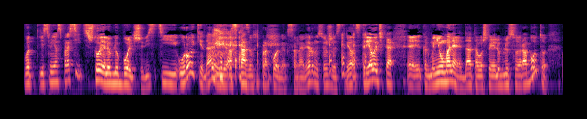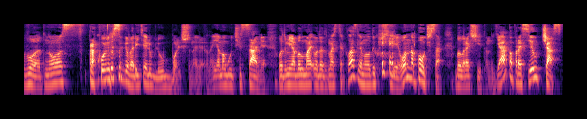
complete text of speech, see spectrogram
вот если меня спросить, что я люблю больше, вести уроки, да, или рассказывать про комиксы, наверное, все же стрел, стрелочка э, как бы не умаляет, да, того, что я люблю свою работу, вот, но с про комиксы говорить я люблю больше, наверное. Я могу часами. Вот у меня был вот этот мастер-класс для молодых учителей. Он на полчаса был рассчитан. Я попросил час.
